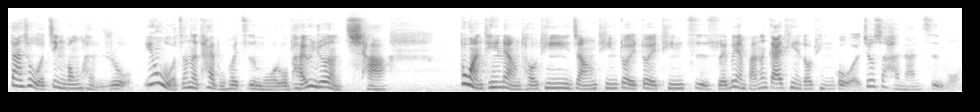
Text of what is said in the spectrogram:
但是我进攻很弱，因为我真的太不会自摸了，我牌运就很差。不管听两头、听一张、听对对、听字，随便，反正该听的都听过，就是很难自摸。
